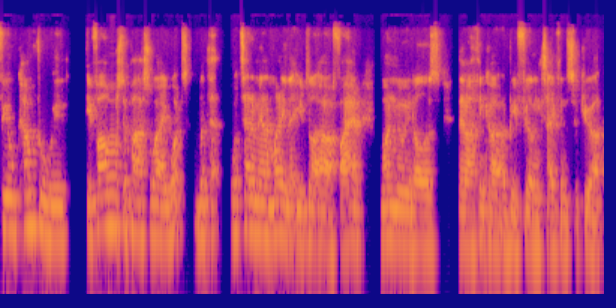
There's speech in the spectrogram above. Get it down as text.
feel comfortable with if I was to pass away? What's what's that, what's that amount of money that you'd like? Oh, if I had one million dollars, then I think I'd be feeling safe and secure.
